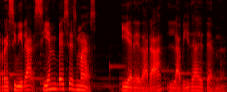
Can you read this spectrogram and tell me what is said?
recibirá cien veces más y heredará la vida eterna.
